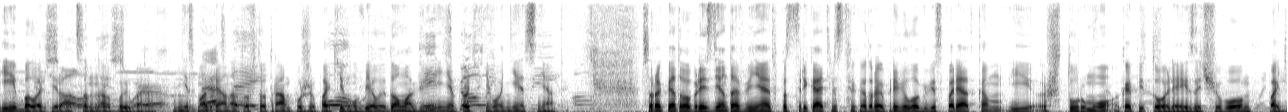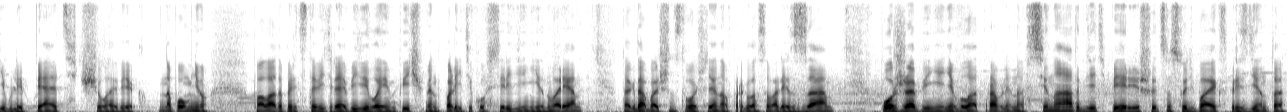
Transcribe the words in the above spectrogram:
и баллотироваться на выборах. Несмотря на то, что Трамп уже покинул Белый дом, обвинения против него не сняты. 45-го президента обвиняют в подстрекательстве, которое привело к беспорядкам и штурму Капитолия, из-за чего погибли пять человек. Напомню, Палата представителей объявила импичмент политику в середине января. Тогда большинство членов проголосовали «за». Позже обвинение было отправлено в Сенат, где теперь решится судьба экс-президента.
